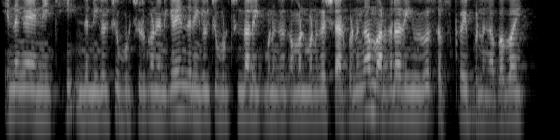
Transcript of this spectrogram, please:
என்னங்க இன்னைக்கு இந்த நிகழ்ச்சி பிடிச்சிருக்கோன்னு நினைக்கிறேன். இந்த நிகழ்ச்சி பிடிச்சிருந்தா லைக் பண்ணுங்கள் கமெண்ட் பண்ணுங்கள் ஷேர் பண்ணுங்கள் மறந்துடாதீங்க சப்ஸ்கிரைப் பண்ணுங்கள் பாய்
